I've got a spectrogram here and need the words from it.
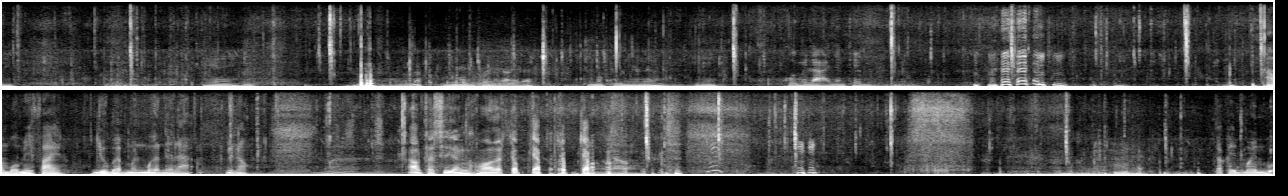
นี่นี่นี่นะนี่ทุกคนได้แล้วมาคูนี่นึงนี่คูมีหลายยังเข้มทำบ่มีไฟอยู่แบบมืดๆนี่ละพี่น้องเอาแต่เสียงพอแล้วจับจับจับจับ จะเห็นเหมือนบุ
